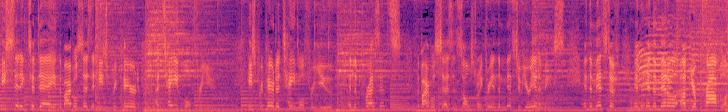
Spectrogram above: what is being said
He's sitting today, and the Bible says that he's prepared a table for you. He's prepared a table for you in the presence, the Bible says in Psalms 23, in the midst of your enemies, in the midst of, in in the middle of your problem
